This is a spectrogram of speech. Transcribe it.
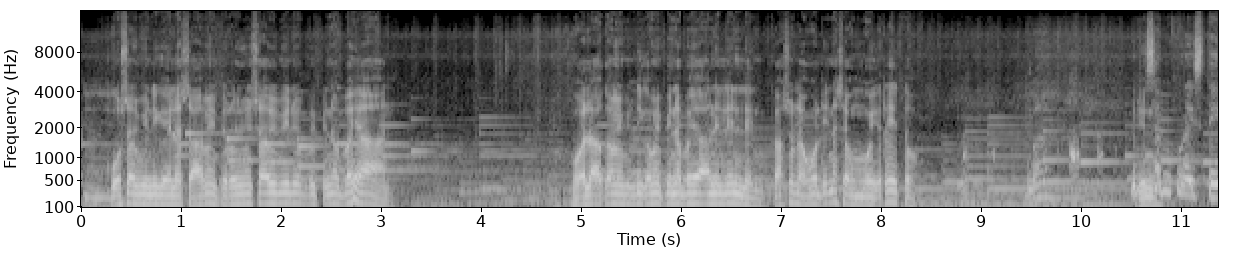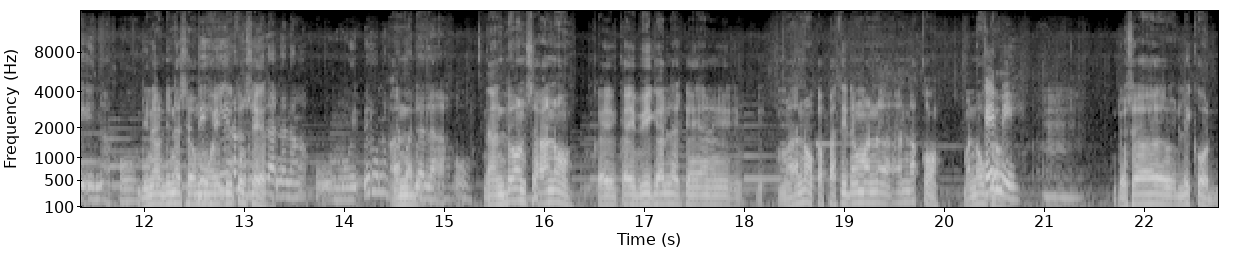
Mm. Kusa binigay nila sa amin, pero yung sabi pinabayaan, wala kami, hindi kami pinabayaan ni Linlin. Kaso lang, hindi na siya umuwi rito. Diba? Diba sabi ko na stay in ako. Hindi na, di na siya umuwi dito, sir. Bihira na lang ako umuwi. Pero nagpapadala ako. Nandun sa ano, kay kaibigan na, kay ano, kapatid ng man, anak ko, Manuga. Amy, Mm. Doon sa likod.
